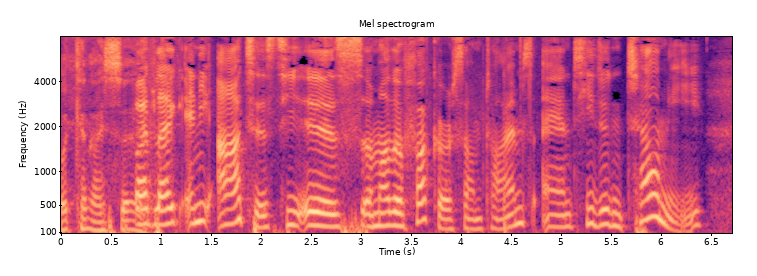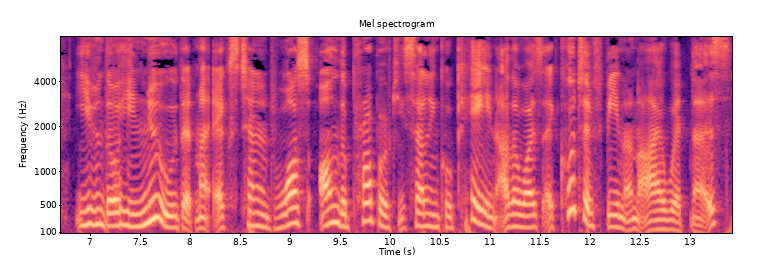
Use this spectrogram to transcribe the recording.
what can I say? But like any artist, he is a motherfucker sometimes, and he didn't tell me, even though he knew that my ex tenant was on the property selling cocaine. Otherwise, I could have been an eyewitness,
